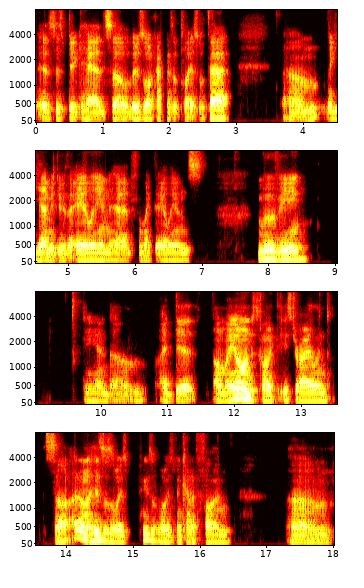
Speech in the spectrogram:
is his big head. So there's all kinds of plays with that. Um, like he had me do the alien head from like the Aliens movie, and um, I did on my own, just kind of like the Easter Island. So I don't know. His has always his has always been kind of fun. Um,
